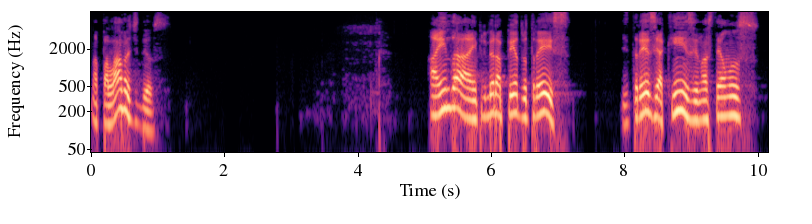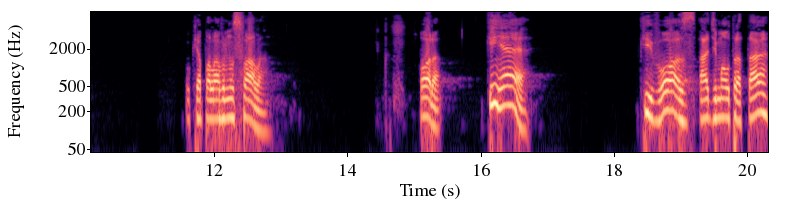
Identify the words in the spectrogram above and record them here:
na palavra de Deus. Ainda em 1 Pedro 3, de 13 a 15, nós temos o que a palavra nos fala. Ora, quem é que vós há de maltratar,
